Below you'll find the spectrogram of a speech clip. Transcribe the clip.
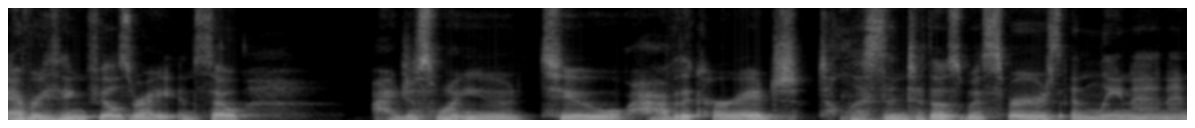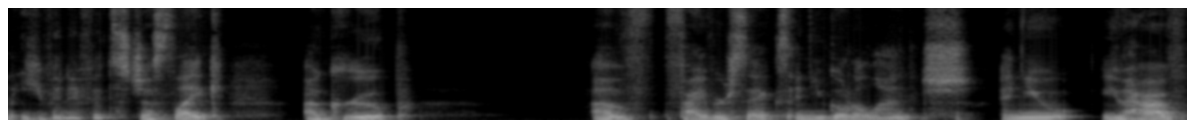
Everything feels right. And so I just want you to have the courage to listen to those whispers and lean in. And even if it's just like a group of five or six and you go to lunch and you you have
